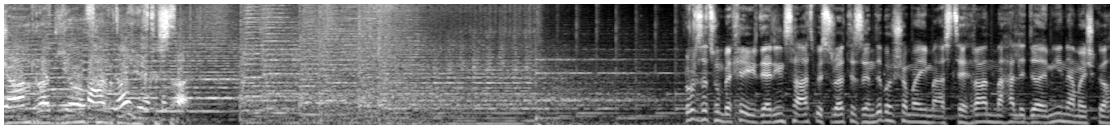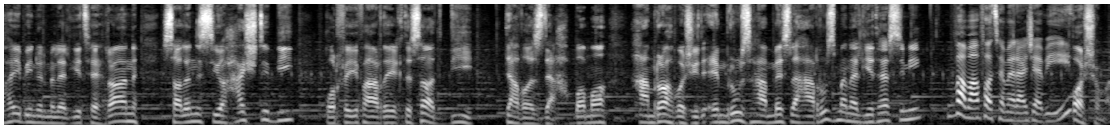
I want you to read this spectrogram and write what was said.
اینجا رادیو فردای اقتصاد. روزتون بخیر. در این ساعت به صورت زنده با شما ایم از تهران محل دائمی نمایشگاه های بین المللی تهران سالن 38 بی قرفه فردای اقتصاد بی دوازده. با ما همراه باشید. امروز هم مثل هر روز من علیه تسلیمی و من فاطمه رجبی. با شما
